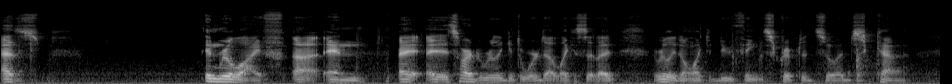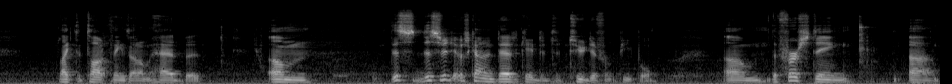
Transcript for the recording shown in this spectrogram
as in real life, uh, and I, it's hard to really get the words out. Like I said, I, I really don't like to do things scripted, so I just kind of like to talk things out of my head. But um, this this video is kind of dedicated to two different people. Um, the first thing, um,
